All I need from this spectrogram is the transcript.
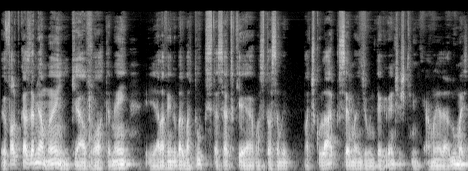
eu falo por causa da minha mãe, que é avó também, e ela vem do Barbatux, tá certo? Que é uma situação bem particular, por ser mãe de um integrante, acho que a mãe é da Lu, mas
